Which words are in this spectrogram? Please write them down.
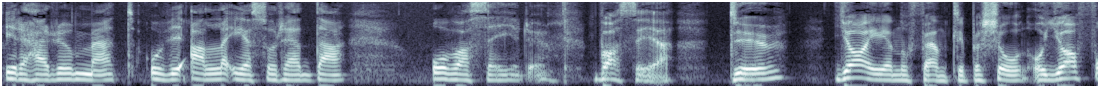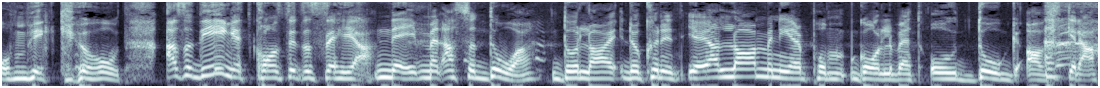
i det här rummet och vi alla är så rädda. Och vad säger du? Vad säger jag? Du, jag är en offentlig person och jag får mycket hot. Alltså det är inget konstigt att säga. Nej men alltså då, då, la, då kunde inte, jag, jag la mig ner på golvet och dog av skratt.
